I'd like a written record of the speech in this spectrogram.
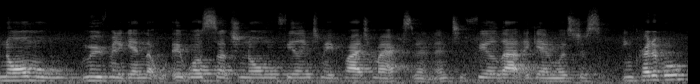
normal movement again that it was such a normal feeling to me prior to my accident and to feel that again was just incredible.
